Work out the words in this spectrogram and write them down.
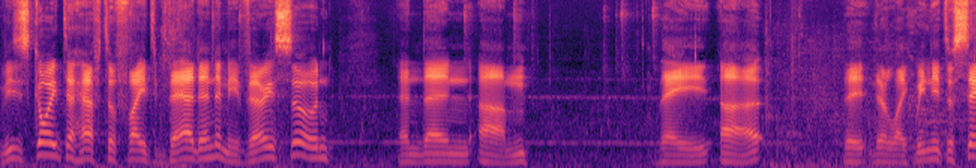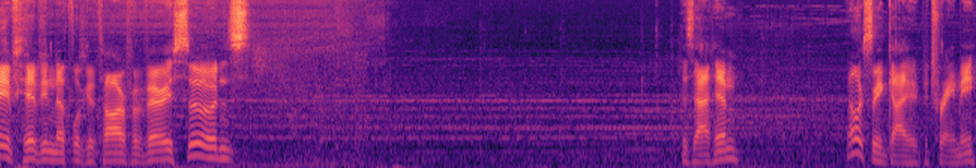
We's going to have to fight bad enemy very soon. And then, um, they, uh, they, they're like, we need to save heavy metal guitar for very soon. Is that him? That looks like a guy who'd betray me,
